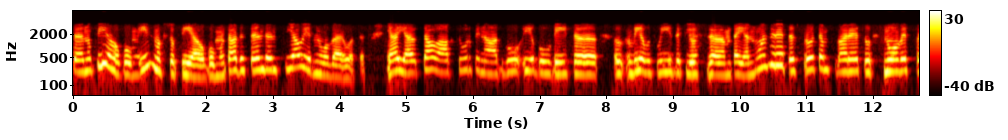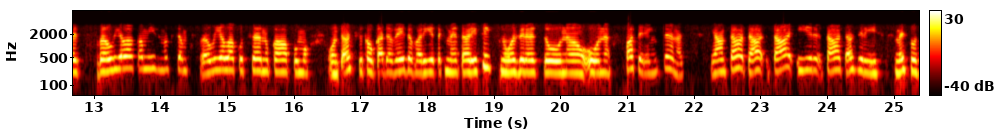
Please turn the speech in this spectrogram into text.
cenu pieauguma, izmaksu pieauguma, tādas tendences jau ir novērotas. Ja, ja tālāk turpināt gu, ieguldīt uh, lielus līdzekļus um, tajā nozarē, tas, protams, varētu novest pēc vēl lielākām izmaksām, vēl lielāku cenu kāpumu, un tas kaut kādā veidā var ietekmēt arī citas nozares un, un patēriņa cenas. Jā, tā, tā, tā ir, tā, tas ir risks. Mēs uz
